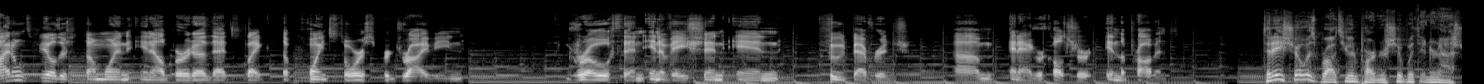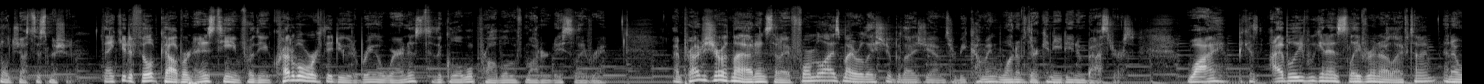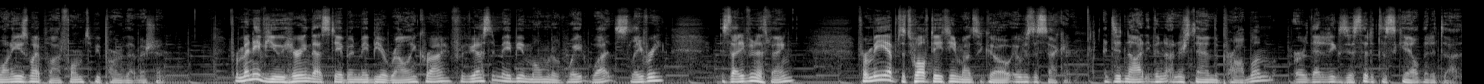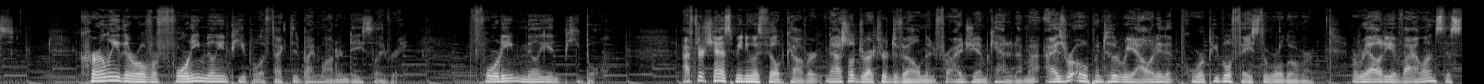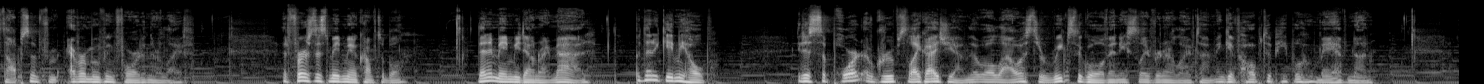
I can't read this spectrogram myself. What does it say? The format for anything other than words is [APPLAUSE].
I don't feel there's someone in Alberta that's like the point source for driving growth and innovation in food, beverage, um, and agriculture in the province. Today's show is brought to you in partnership with International Justice Mission. Thank you to Philip Calvert and his team for the incredible work they do to bring awareness to the global problem of modern day slavery. I'm proud to share with my audience that I formalized my relationship with IJM through becoming one of their Canadian ambassadors. Why? Because I believe we can end slavery in our lifetime, and I want to use my platform to be part of that mission. For many of you, hearing that statement may be a rallying cry. For the rest, it may be a moment of wait, what? Slavery? Is that even a thing? For me, up to 12 to 18 months ago, it was the second. I did not even understand the problem or that it existed at the scale that it does. Currently, there are over 40 million people affected by modern day slavery. 40 million people. After a chance meeting with Philip Calvert, National Director of Development for IJM Canada, my eyes were open to the reality that poor people face the world over a reality of violence that stops them from ever moving forward in their life. At first, this made me uncomfortable. Then it made me downright mad. But then it gave me hope. It is support of groups like IJM that will allow us to reach the goal of ending slavery in our lifetime and give hope to people who may have none.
